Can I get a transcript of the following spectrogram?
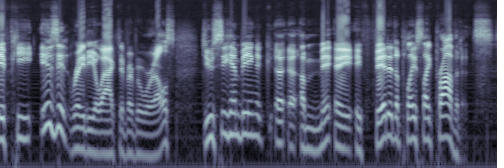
if he isn't radioactive everywhere else. Do you see him being a, a, a, a fit at a place like Providence?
